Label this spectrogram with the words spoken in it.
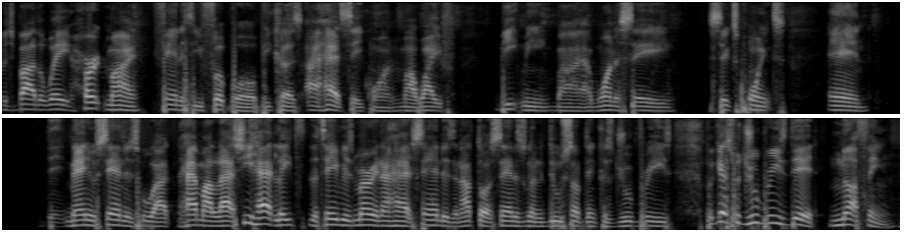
Which, by the way, hurt my fantasy football because I had Saquon. My wife beat me by I want to say six points, and Manuel Sanders, who I had my last, she had late Latavius Murray, and I had Sanders, and I thought Sanders was going to do something because Drew Brees. But guess what? Drew Brees did nothing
